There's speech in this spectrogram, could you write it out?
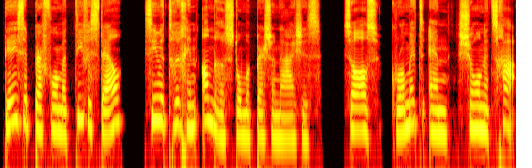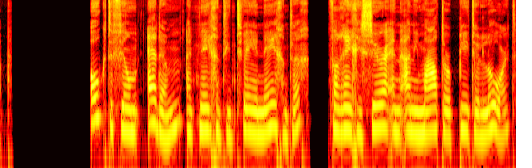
Deze performatieve stijl zien we terug in andere stomme personages, zoals Gromit en Sean het Schaap. Ook de film Adam uit 1992 van regisseur en animator Peter Lord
